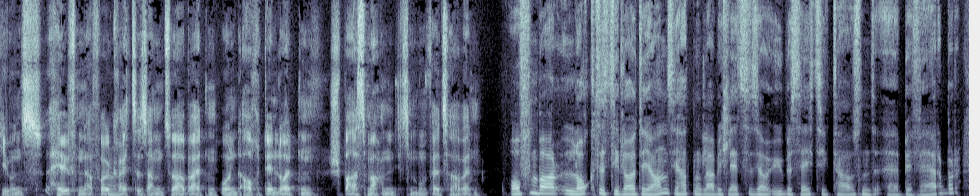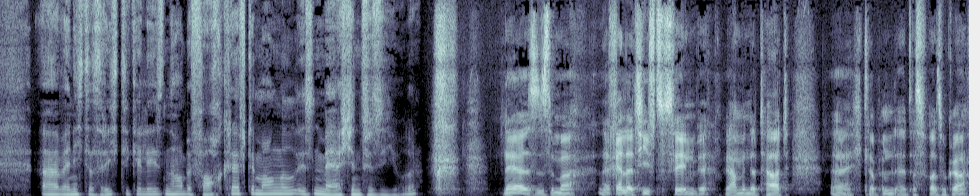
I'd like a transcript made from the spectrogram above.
die uns helfen, erfolgreich zusammenzuarbeiten und auch den Leuten Spaß machen, in diesem Umfeld zu arbeiten. Offenbar lockt es die Leute an. Sie hatten, glaube ich, letztes Jahr über 60.000 äh, Bewerber. Äh, wenn ich das richtig gelesen habe, Fachkräftemangel ist ein Märchen für Sie, oder? Naja, es ist immer relativ zu sehen. Wir, wir haben in der Tat, äh, ich glaube, das war sogar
